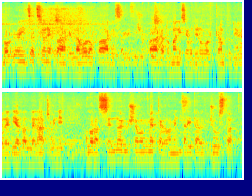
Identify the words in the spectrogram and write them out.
l'organizzazione paga, il lavoro paga, il sacrificio paga, domani siamo di nuovo al campo di lunedì ad allenarci, quindi allora se noi riusciamo a mettere la mentalità giusta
